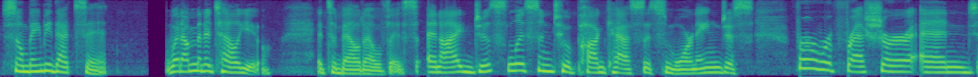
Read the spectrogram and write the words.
So maybe that's it. What I'm going to tell you, it's about Elvis. And I just listened to a podcast this morning just for a refresher, and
